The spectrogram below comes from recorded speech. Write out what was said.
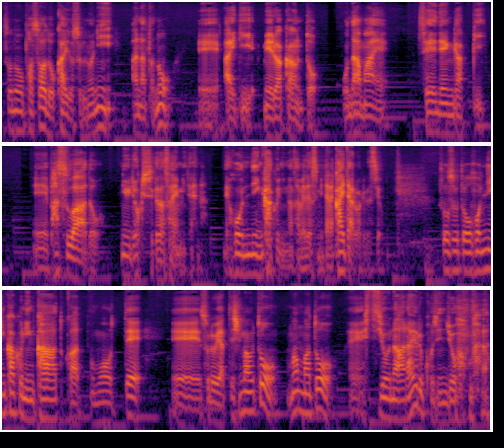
そのパスワードを解除するのにあなたの、え、ID メールアカウントお名前生年月日、え、パスワード入力してくださいみたいな本人確認のためですみたいな書いてあるわけですよ。そうすると本人確認かとか思って、えー、それをやってしまうとまんまと、えー、必要なあらゆる個人情報が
